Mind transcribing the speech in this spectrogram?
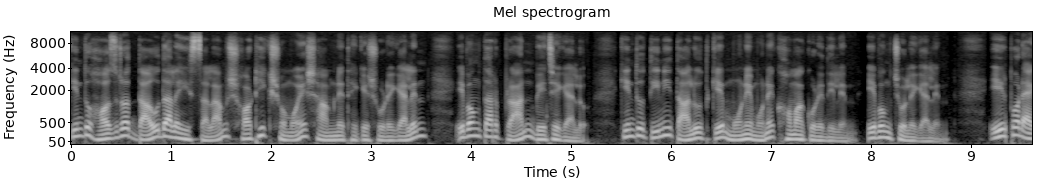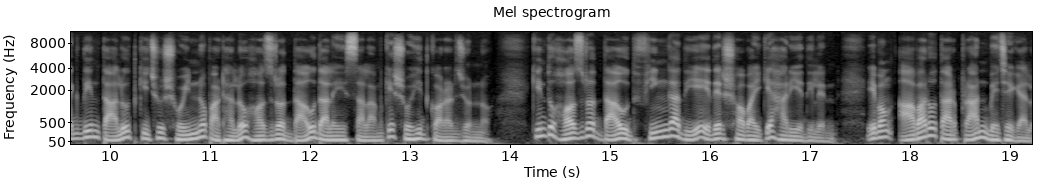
কিন্তু হজরত দাউদ আলহিসাল্লাম সঠিক সময়ে সামনে থেকে সরে গেলেন এবং তার প্রাণ বেঁচে গেল। কিন্তু তিনি তালুতকে মনে মনে ক্ষমা করে দিলেন এবং চলে গেলেন। এরপর একদিন তালুত কিছু সৈন্য পাঠাল হজরত দাউদ আলহিসাল্লামকে শহীদ করার জন্য। কিন্তু হজরত দাউদ ফিঙ্গা দিয়ে এদের সবাইকে হারিয়ে দিলেন এবং আবারও তার প্রাণ বেঁচে গেল।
